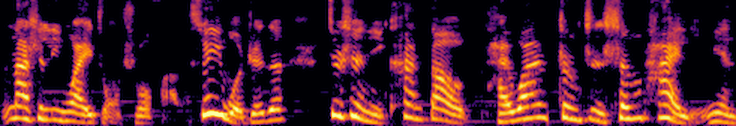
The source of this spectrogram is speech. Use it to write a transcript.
那是另外一种说法了。所以，我觉得，就是你看到台湾政治生态里面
